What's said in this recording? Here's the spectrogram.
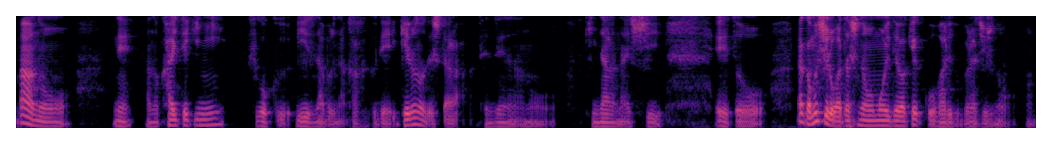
まあ、あの、ね、あの、快適に、すごくリーズナブルな価格で行けるのでしたら、全然、あの、気にならないし、えっ、ー、と、なんかむしろ私の思い出は結構バリグブラジルのあの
